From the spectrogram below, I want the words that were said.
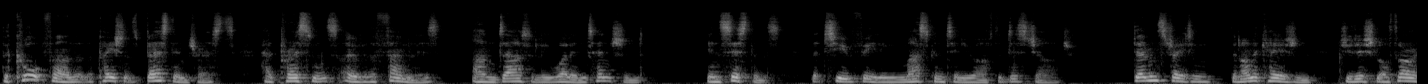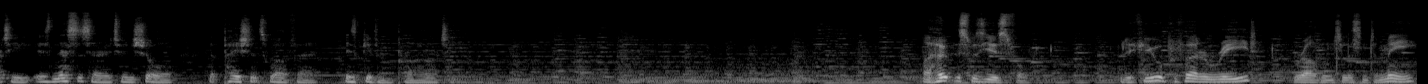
The court found that the patient's best interests had precedence over the family's, undoubtedly well intentioned, insistence that tube feeding must continue after discharge, demonstrating that on occasion judicial authority is necessary to ensure that patients' welfare is given priority. I hope this was useful. But if you would prefer to read rather than to listen to me,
